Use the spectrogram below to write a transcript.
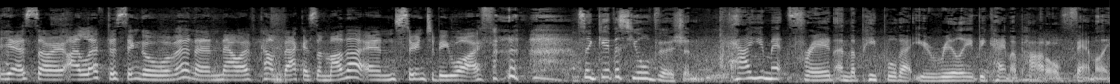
yeah, so I left a single woman and now I've come back as a mother and soon to be wife. so, give us your version how you met Fred and the people that you really became a part of family.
